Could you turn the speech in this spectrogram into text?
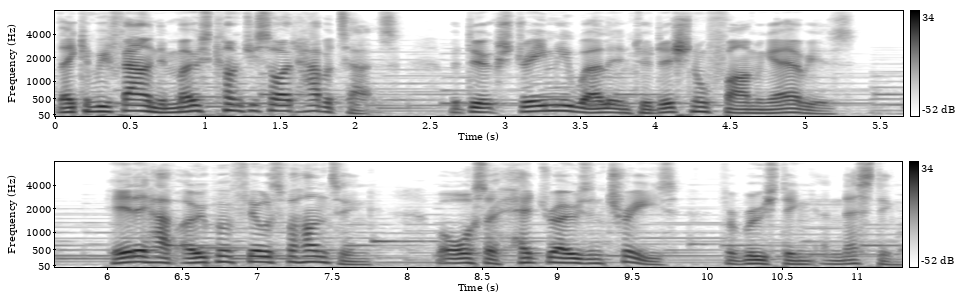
They can be found in most countryside habitats but do extremely well in traditional farming areas. Here they have open fields for hunting but also hedgerows and trees for roosting and nesting.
